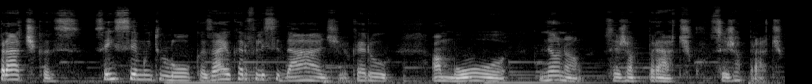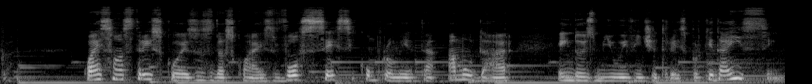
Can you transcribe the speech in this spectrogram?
práticas, sem ser muito loucas? Ah, eu quero felicidade, eu quero amor. Não, não. Seja prático, seja prática. Quais são as três coisas das quais você se comprometa a mudar em 2023? Porque daí sim,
